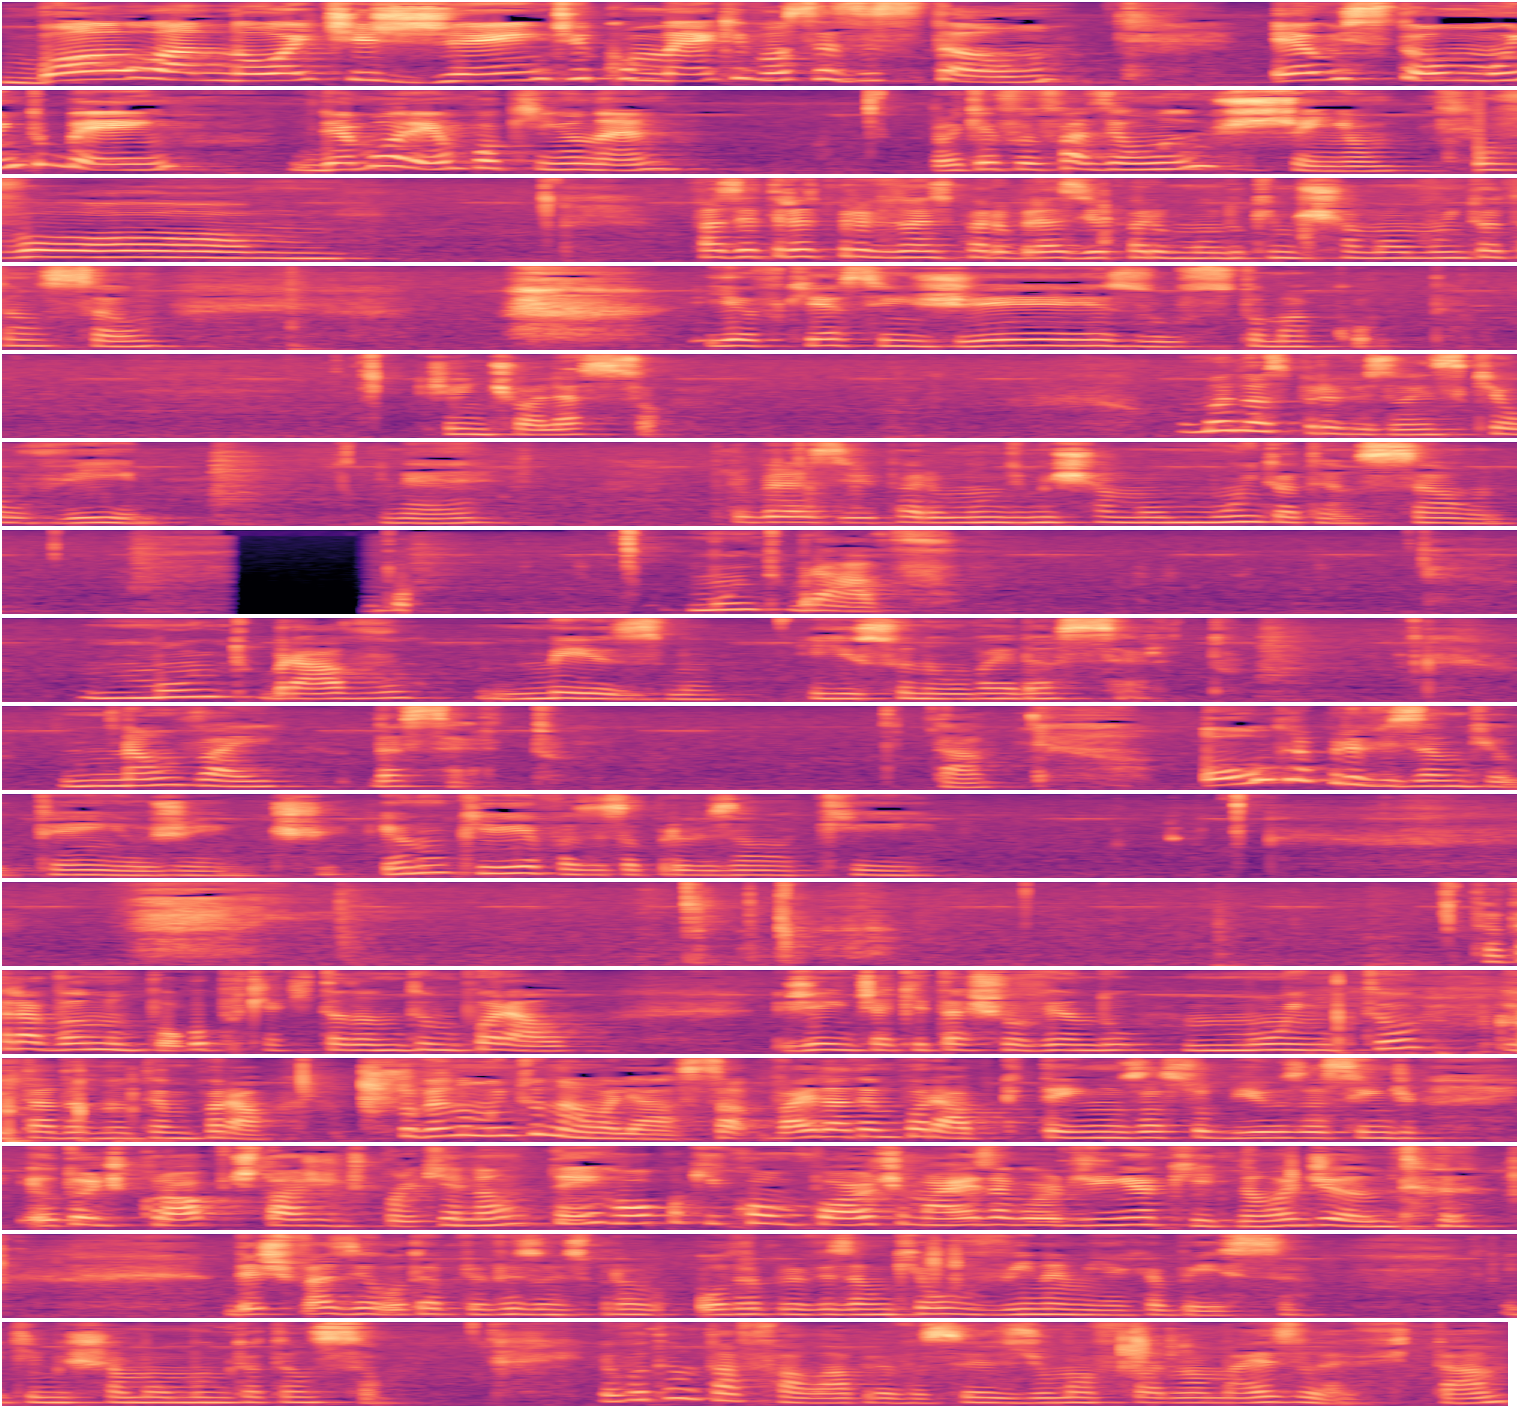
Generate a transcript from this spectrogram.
Boa noite, gente. Como é que vocês estão? Eu estou muito bem. Demorei um pouquinho, né? Porque fui fazer um lanchinho. Eu vou fazer três previsões para o Brasil, para o mundo que me chamou muito a atenção. E eu fiquei assim, Jesus, toma conta. Gente, olha só. Uma das previsões que eu vi, né, para o Brasil e para o mundo me chamou muito a atenção. Muito bravo. Muito bravo mesmo. E isso não vai dar certo. Não vai dar certo. Tá? Outra previsão que eu tenho, gente, eu não queria fazer essa previsão aqui. Tá travando um pouco porque aqui tá dando temporal. Gente, aqui tá chovendo muito e tá dando temporal. Chovendo muito não, aliás, vai dar temporal, porque tem uns assobios assim de... Eu tô de cropped, tá, gente? Porque não tem roupa que comporte mais a gordinha aqui, não adianta. Deixa eu fazer outra previsão, outra previsão que eu vi na minha cabeça e que me chamou muito atenção. Eu vou tentar falar para vocês de uma forma mais leve, tá?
